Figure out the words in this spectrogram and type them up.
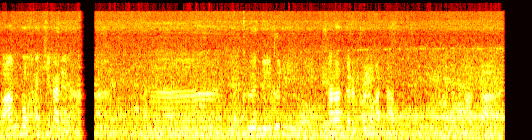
왕복 한 시간이야. 아, 그 늙은 사람들을 걸로 갔다 오고. 아까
